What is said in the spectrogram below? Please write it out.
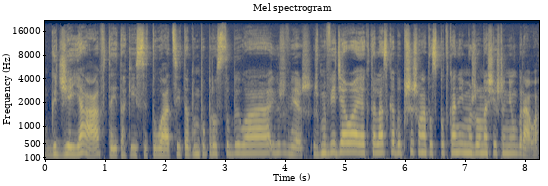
Gdzie ja w tej takiej sytuacji, to bym po prostu była, już wiesz, już bym wiedziała, jak ta laska by przyszła na to spotkanie, mimo że ona się jeszcze nie ubrała.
